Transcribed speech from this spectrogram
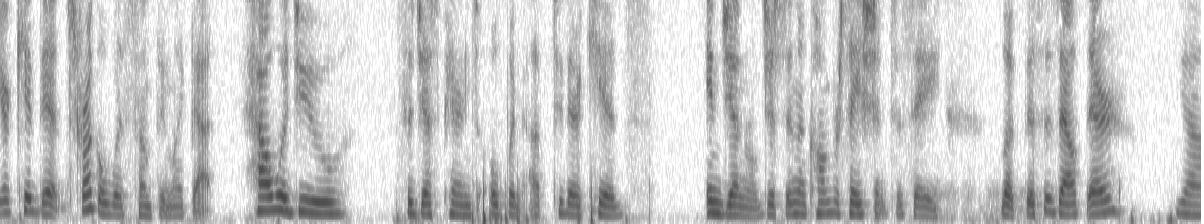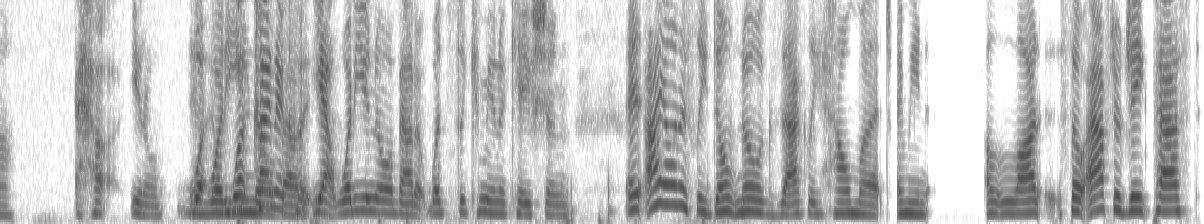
your kid didn't struggle with something like that, how would you suggest parents open up to their kids in general, just in a conversation to say, look, this is out there. yeah. How you know And what do you know kind of it? yeah, what do you know about it? What's the communication? And I honestly don't know exactly how much. I mean, a lot. So after Jayke passed,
